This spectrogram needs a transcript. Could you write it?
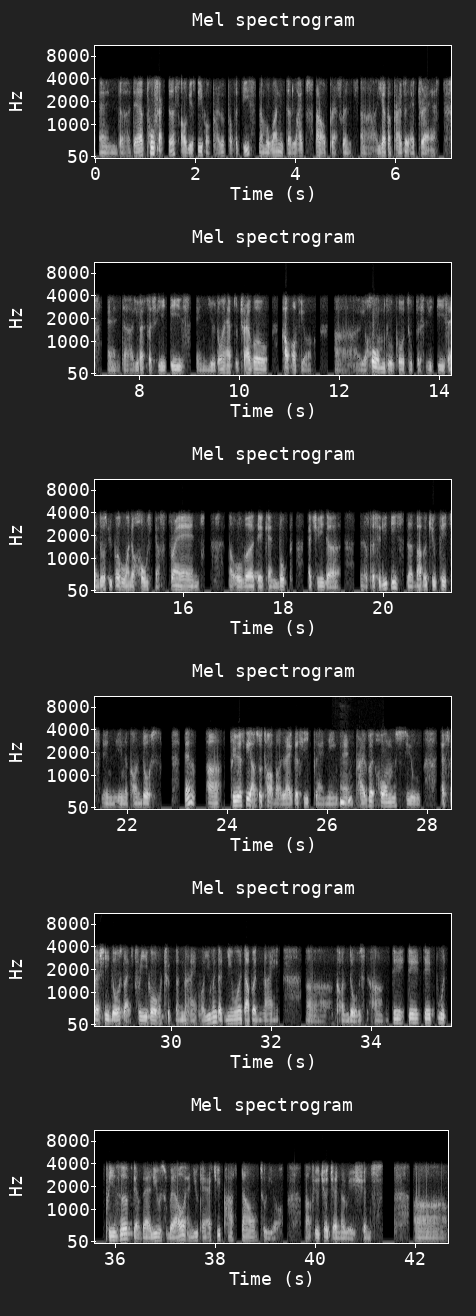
And uh, there are pull factors, obviously, for private properties. Number one is the lifestyle preference. Uh, you have a private address, and uh, you have facilities, and you don't have to travel out of your uh, your home to go to facilities. And those people who want to host their friends uh, over, they can book actually the, the facilities, the barbecue pits in in the condos. Then uh, previously, I also talked about legacy planning mm-hmm. and private homes. You, especially those like freehold, triple nine, or even the newer double nine uh, condos, um, they, they they would preserve their values well, and you can actually pass down to your uh, future generations. Uh,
